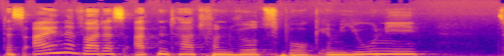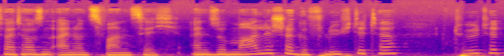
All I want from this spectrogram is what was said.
Das eine war das Attentat von Würzburg im Juni 2021. Ein somalischer Geflüchteter tötet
